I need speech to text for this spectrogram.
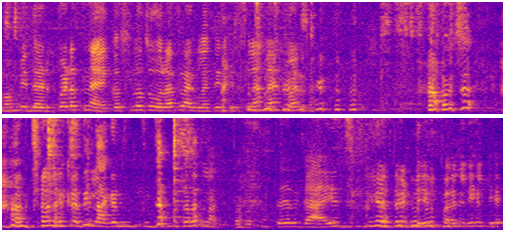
मम्मी धडपडत नाही कसलं जोरात लागलं ते दिसलं नाही मला. आमच्या आमच्याला कधी लागेल तुझ्या जरा लागतो. तर गाईच मी आता टेपलेली आहे.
